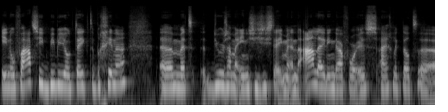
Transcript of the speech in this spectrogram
innovatiebibliotheek te beginnen. Uh, met duurzame energiesystemen. En de aanleiding daarvoor is eigenlijk dat uh,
